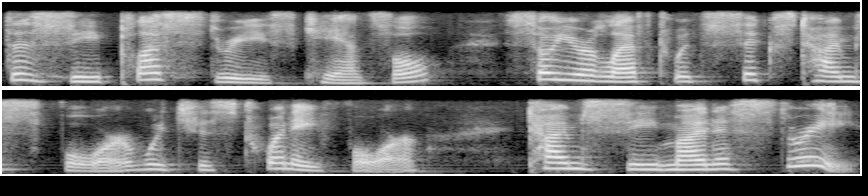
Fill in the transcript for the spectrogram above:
the z plus 3's cancel, so you're left with 6 times 4, which is 24, times z minus 3.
